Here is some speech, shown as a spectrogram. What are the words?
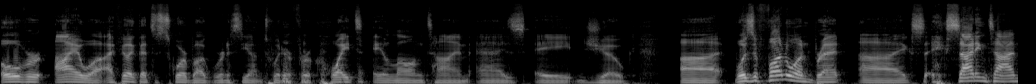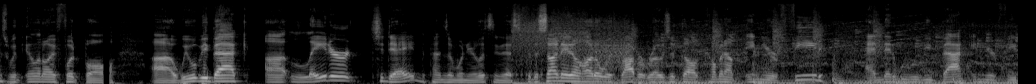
over Iowa. I feel like that's a score bug we're going to see on Twitter for quite a long time as a joke. Uh, was a fun one, Brett. Uh, ex- exciting times with Illinois football. Uh, we will be back uh, later today, depends on when you're listening to this, for the Sunday No Huddle with Robert Rosenthal coming up in your feed. And then we will be back in your feed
